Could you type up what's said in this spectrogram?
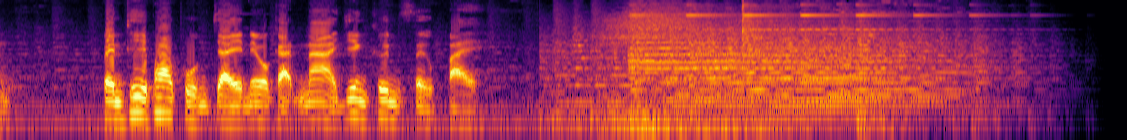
เป็นที่ภาคภูมิใจในโอกาสหน้ายิ่งขึ้นสืบไป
